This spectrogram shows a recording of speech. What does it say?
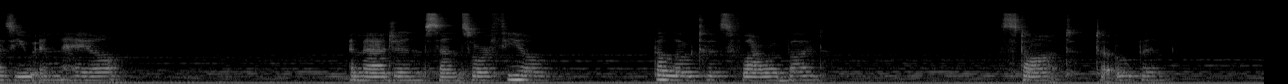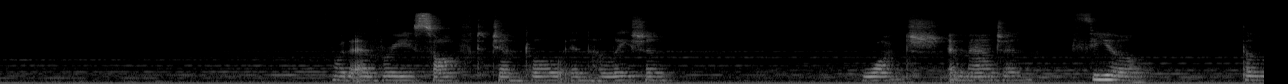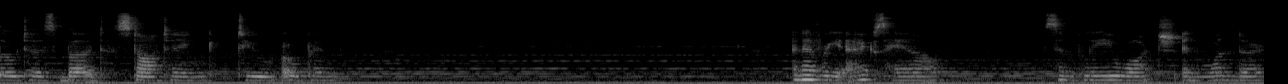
As you inhale, imagine, sense, or feel the lotus flower bud start to open. With every soft, gentle inhalation, watch, imagine, feel the lotus bud starting to open. And every exhale, simply watch and wonder.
